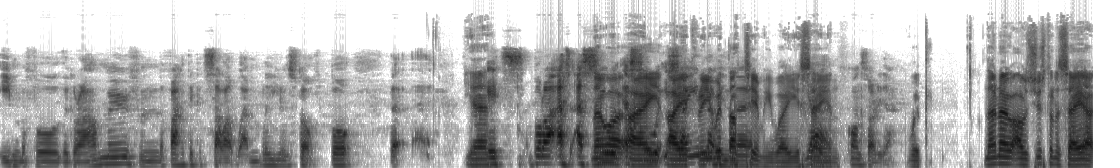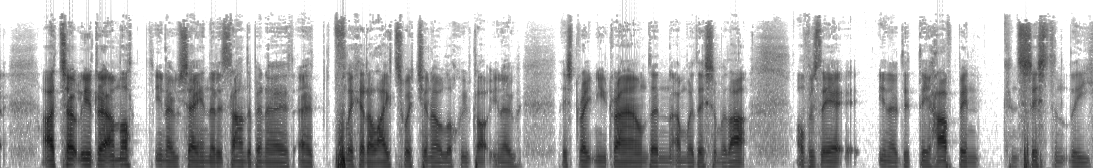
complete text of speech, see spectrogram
even before the ground move and the fact they could sell out Wembley and stuff. But the, yeah, it's but I, I see. No, what, I, I, I agree with that, the, Jimmy. Where you're yeah, saying, go on, sorry, yeah. With, no, no, I was just going to say, I, I totally agree. I'm not, you know, saying that it's to been a, a flick of a light switch. You know, look, we've got, you know, this great new ground, and, and with this and with that. Obviously, you know, they, they have been consistently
